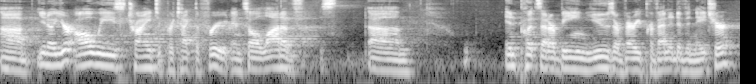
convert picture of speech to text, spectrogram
Uh, you know, you're always trying to protect the fruit. And so a lot of um, inputs that are being used are very preventative in nature.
